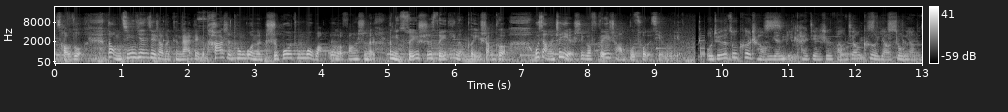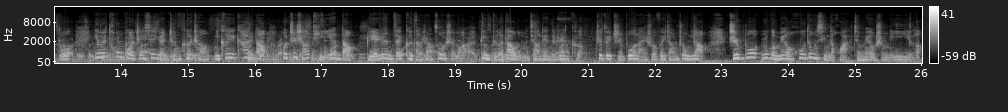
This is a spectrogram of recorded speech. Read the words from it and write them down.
操作。那我们今天介绍的 Kinetic，它是通过呢直播，通过网络的方式呢，让你随时随地呢可以上课。我想呢，这也是一个非常不错的切入点。我觉得做课程远比开健身房教课要重要的多，因为通过这些远程课程，你可以看到或至少体验到别人在课堂上做什么，并得到我们教练的认可。这对直播来说非常重要。直播如果没有互动性的话，就没有什么意义了。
